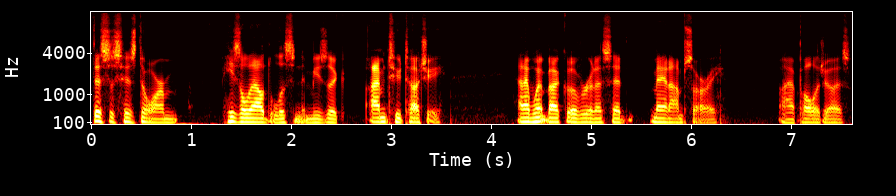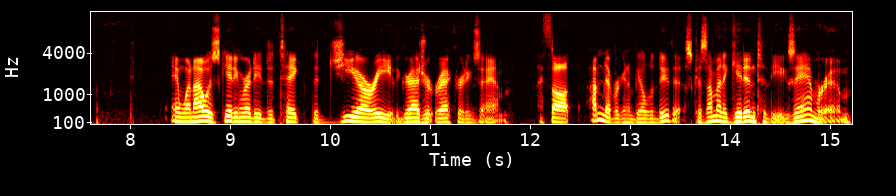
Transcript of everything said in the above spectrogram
this is his dorm. He's allowed to listen to music. I'm too touchy. And I went back over and I said, Man, I'm sorry. I apologize. And when I was getting ready to take the GRE, the graduate record exam, I thought, I'm never going to be able to do this because I'm going to get into the exam room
